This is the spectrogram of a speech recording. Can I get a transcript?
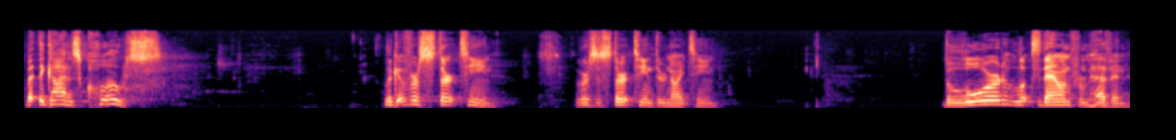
but that God is close. Look at verse 13, verses 13 through 19. The Lord looks down from heaven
